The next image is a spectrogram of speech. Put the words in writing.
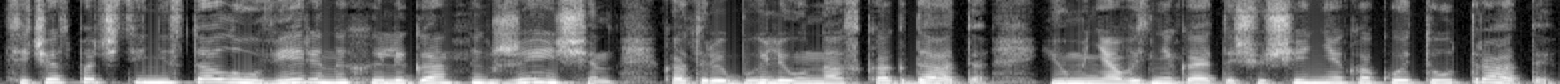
Сейчас почти не стало уверенных элегантных женщин, которые были у нас когда-то, и у меня возникает ощущение какой-то утраты,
